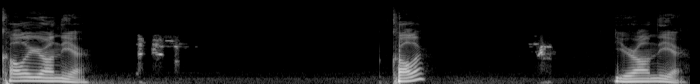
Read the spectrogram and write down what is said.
Caller, you're on the air. Caller? You're on the air.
